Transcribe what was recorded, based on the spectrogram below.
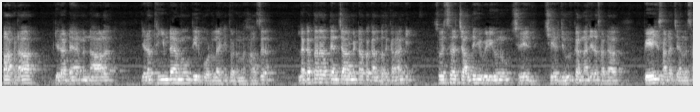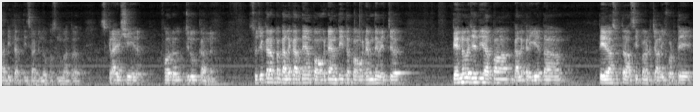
ਭਾਖੜਾ, ਜਿਹੜਾ ਡੈਮ ਨਾਲ, ਜਿਹੜਾ ਥੀਮ ਡੈਮ, ਉਹਦੀ ਰਿਪੋਰਟ ਲੈ ਕੇ ਤੁਹਾਡੇ ਨਾਲ ਹਾਜ਼ਰ ਲਗਾਤਾਰ 3-4 ਮਿੰਟ ਆਪਾਂ ਗੱਲਬਾਤ ਕਰਾਂਗੇ। ਸੋ ਇਸ ਚੱਲਦੀ ਹੋਈ ਵੀਡੀਓ ਨੂੰ ਸ਼ੇਅਰ ਸ਼ੇਅਰ ਜ਼ਰੂਰ ਕਰਨਾ, ਜਿਹੜਾ ਸਾਡਾ ਪੇਜ ਸਾਡਾ ਚੈਨਲ ਸਾਡੀ ਧਰਤੀ, ਸਾਡੇ ਲੋਕ ਉਸ ਨੂੰ ਵੱਧ ਤੋਂ ਵੱਧ ਸਬਸਕ੍ਰਾਈਬ ਸ਼ੇਅਰ ਫੋਲੋ ਜ਼ਰੂਰ ਕਰ ਲੈਣ। ਸੋ ਜੇਕਰ ਆਪਾਂ ਗੱਲ ਕਰਦੇ ਹਾਂ ਪੌਂਗ ਡੈਮ ਦੀ, ਤਾਂ ਪੌਂਗ ਡੈਮ ਦੇ ਵਿੱਚ 3 ਵਜੇ ਦੀ ਆਪਾਂ ਗੱਲ ਕਰੀਏ ਤਾਂ 1383.40 ਫੁੱਟ ਤੇ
